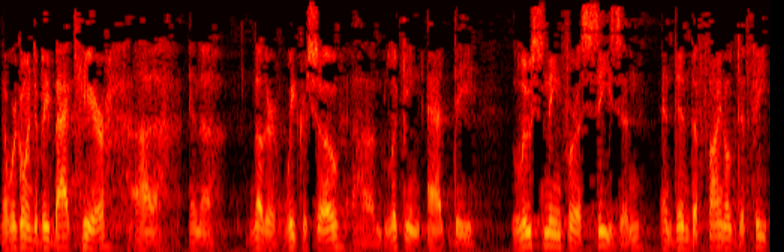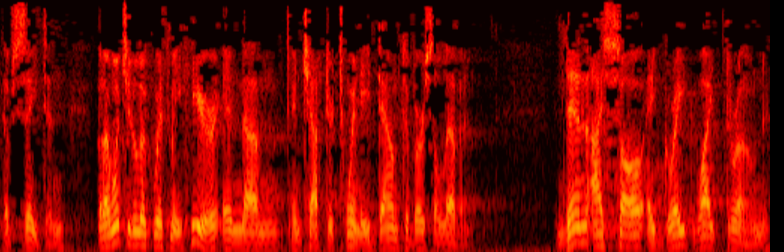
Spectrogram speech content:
Now we're going to be back here uh, in a another week or so um, looking at the loosening for a season and then the final defeat of Satan. But I want you to look with me here in, um, in chapter 20 down to verse 11. Then I saw a great white throne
